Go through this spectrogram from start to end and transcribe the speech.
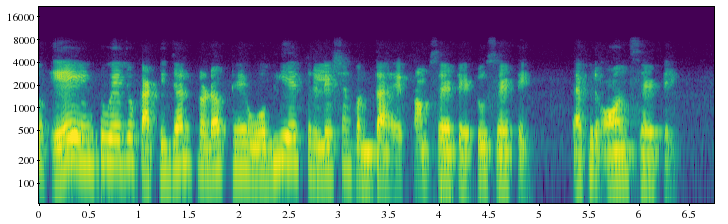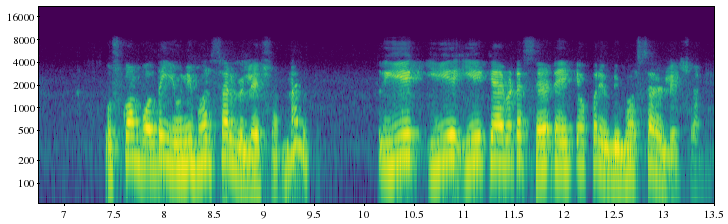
तो ए इंटू ए जो कार्टिजन प्रोडक्ट है, वो भी एक रिलेशन बनता है from set A to set A या फिर ऑन सेट ए उसको हम बोलते हैं यूनिवर्सल रिलेशन ना? तो ये ये ये क्या है बेटा? सेट ए के ऊपर यूनिवर्सल रिलेशन है.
